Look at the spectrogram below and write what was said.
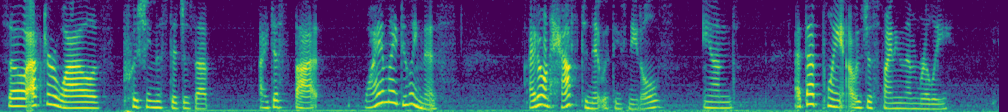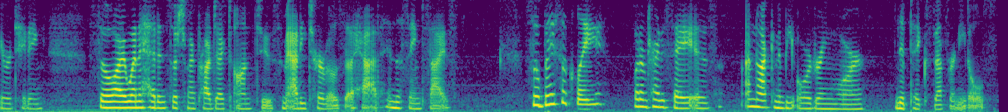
So after a while of pushing the stitches up, I just thought, why am I doing this? I don't have to knit with these needles. And at that point, I was just finding them really irritating. So I went ahead and switched my project onto some Addi Turbos that I had in the same size. So basically, what I'm trying to say is I'm not going to be ordering more Knit Picks Zephyr needles.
